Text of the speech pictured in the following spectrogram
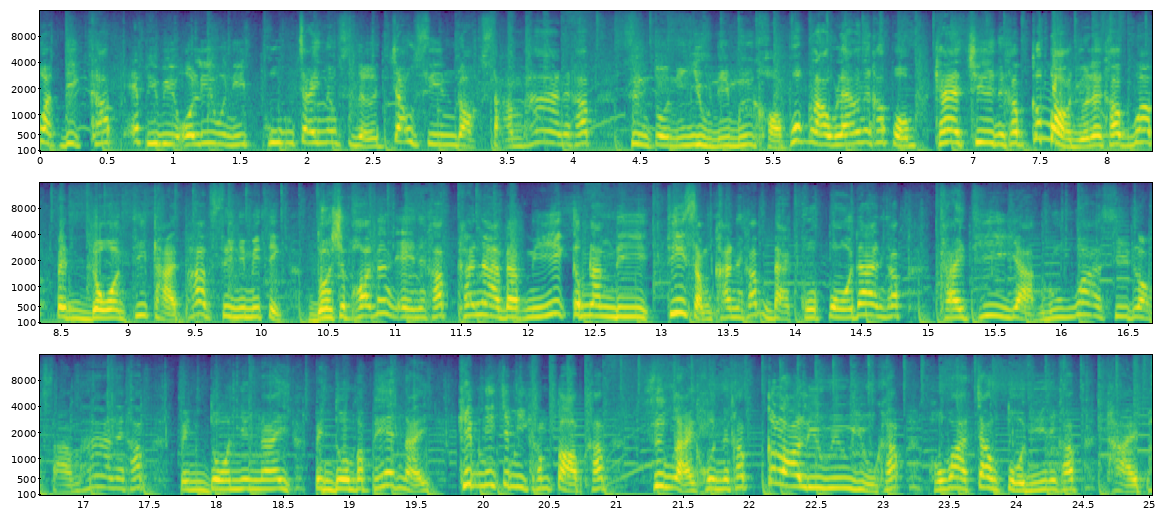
วัสดีครับ FPV Only วันนี้ภูมิใจนำเสนอเจ้าซีนดอก 35 นะครับ ซึ่งตัวนี้อยู่ในมือของพวกเราแล้วนะครับผม แค่ชื่อนะครับก็บอกอยู่เลยครับว่าเป็นโดนที่ถ่ายภาพซีนิมิติกโดยเฉพาะนั่นเองนะครับ ขนาดแบบนี้กำลังดีที่สำคัญนะครับแบกโกโปรได้นะครับ ใครที่อยากรู้ว่าซีนดอก 35 นะครับ เป็นโดนยังไง เป็นโดนประเภทไหน คลิปนี้จะมีคำตอบครับ ซึ่งหลายคนนะครับก็รอรีวิวอยู่ครับ เพราะว่าเจ้าตัวนี้นะครับถ่ายภ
